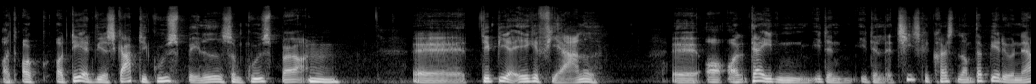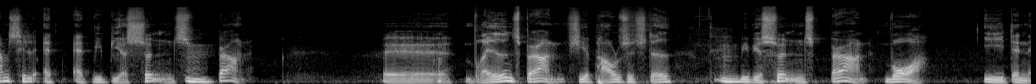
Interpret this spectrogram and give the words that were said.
Og, og, og det, at vi er skabt i Guds billede som Guds børn, mm. øh, det bliver ikke fjernet. Øh, og, og der i den, i, den, i den latinske kristendom, der bliver det jo nærmest til, at, at vi bliver syndens mm. børn. Øh, vredens børn, siger Paulus et sted. Mm. Vi bliver syndens børn, hvor i den,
